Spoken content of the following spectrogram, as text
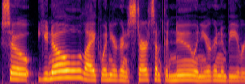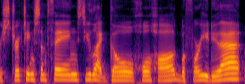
So, you know, like when you're going to start something new and you're going to be restricting some things, you like go whole hog before you do that.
